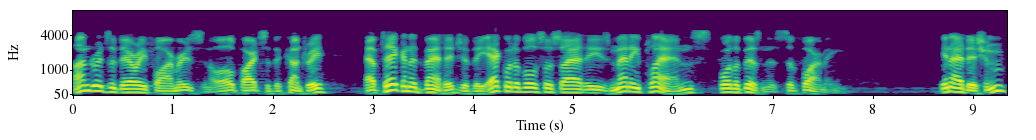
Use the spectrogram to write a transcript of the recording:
Hundreds of dairy farmers in all parts of the country have taken advantage of the Equitable Society's many plans for the business of farming. In addition,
